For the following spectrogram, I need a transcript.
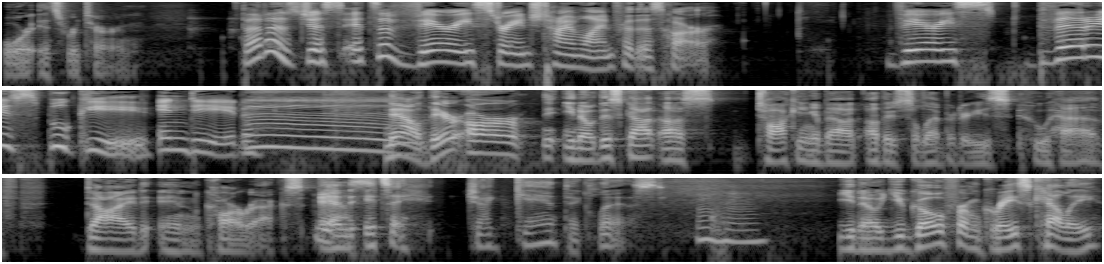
for its return. That is just, it's a very strange timeline for this car. Very, very spooky. Indeed. Hmm. Now, there are, you know, this got us talking about other celebrities who have died in car wrecks. And it's a gigantic list. Mm-hmm. You know, you go from Grace Kelly,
